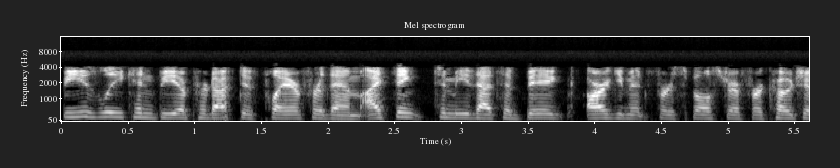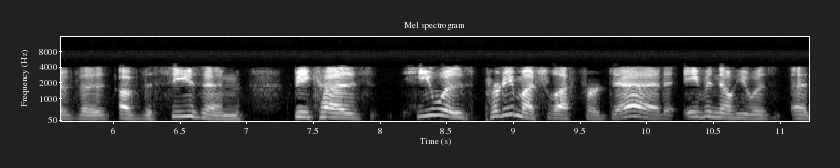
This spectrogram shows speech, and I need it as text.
Beasley can be a productive player for them, I think to me that's a big argument for Spoelstra for coach of the of the season because he was pretty much left for dead, even though he was uh,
